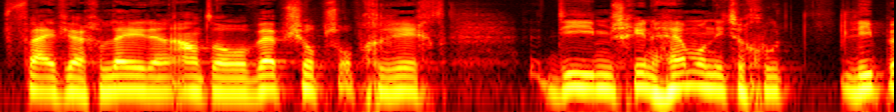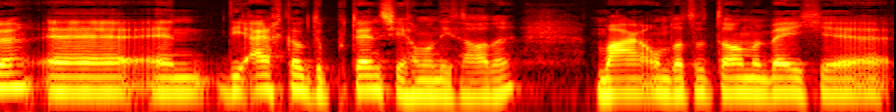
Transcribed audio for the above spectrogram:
vijf jaar geleden een aantal webshops opgericht die misschien helemaal niet zo goed liepen uh, en die eigenlijk ook de potentie helemaal niet hadden. Maar omdat het dan een beetje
